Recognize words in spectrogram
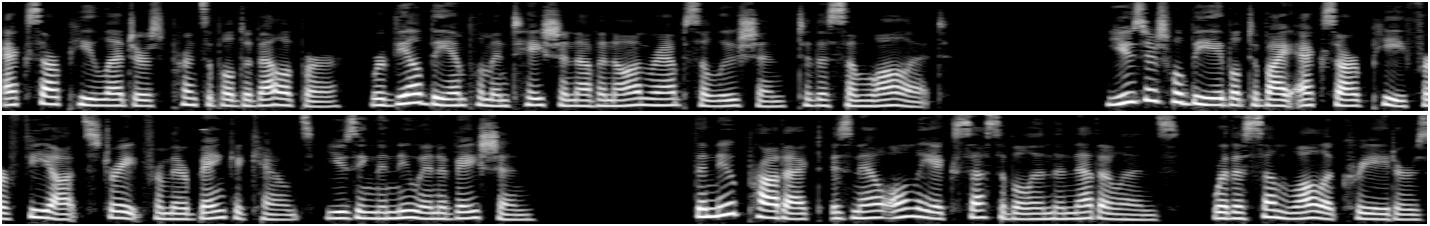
XRP Ledger's principal developer, revealed the implementation of an on-ramp solution to the Xumm wallet. Users will be able to buy XRP for fiat straight from their bank accounts using the new innovation. The new product is now only accessible in the Netherlands, where the Xumm wallet creators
